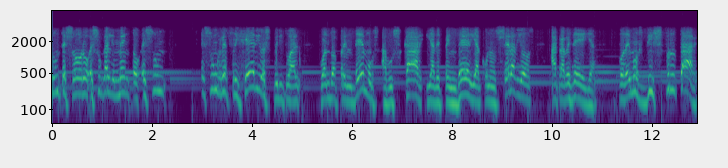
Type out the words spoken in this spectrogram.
un tesoro, es un alimento, es un, es un refrigerio espiritual cuando aprendemos a buscar y a depender y a conocer a Dios a través de ella. Podemos disfrutar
